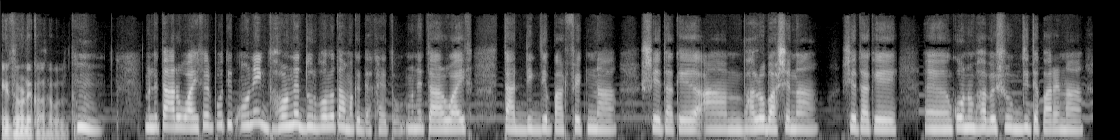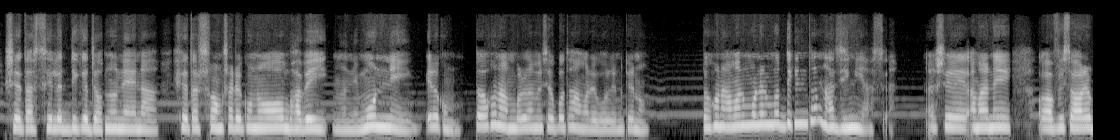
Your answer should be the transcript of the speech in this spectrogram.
এই ধরনের কথা বলতো? হুম। মানে তার ওয়াইফের প্রতি অনেক ধরনের দুর্বলতা আমাকে দেখাইতো। মানে তার ওয়াইফ তার দিক দিয়ে পারফেক্ট না সে তাকে ভালোবাসে না। সে তাকে কোনোভাবে সুখ দিতে পারে না সে তার ছেলের দিকে যত্ন নেয় না সে তার সংসারে কোনোভাবেই মানে মন নেই এরকম। তখন আমি বললাম এসব কথা আমারে বলেন কেন? তখন আমার মনের মধ্যে কিন্তু নাজিমই আছে। আর সে মানে অফিস আওয়ারের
